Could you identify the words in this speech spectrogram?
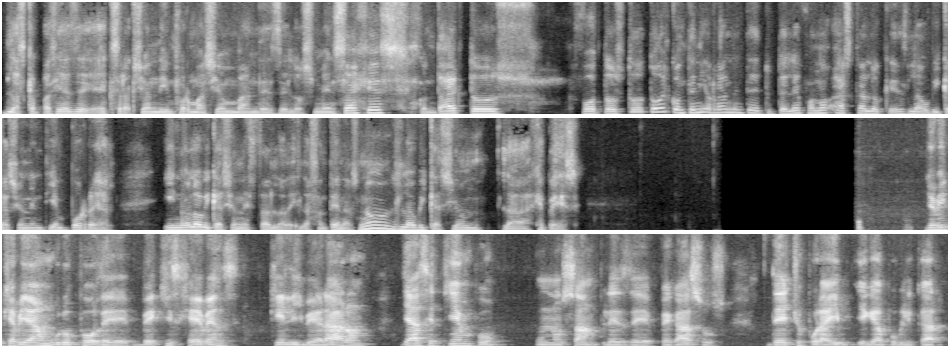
las capacidades de extracción de información van desde los mensajes, contactos, fotos, todo, todo el contenido realmente de tu teléfono hasta lo que es la ubicación en tiempo real. Y no la ubicación esta, la de las antenas, no, es la ubicación, la GPS. Yo vi que había un grupo de BX Heavens que liberaron ya hace tiempo unos samples de Pegasus. De hecho, por ahí llegué a publicar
